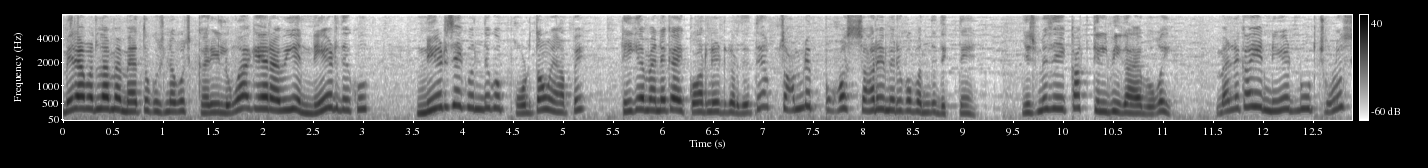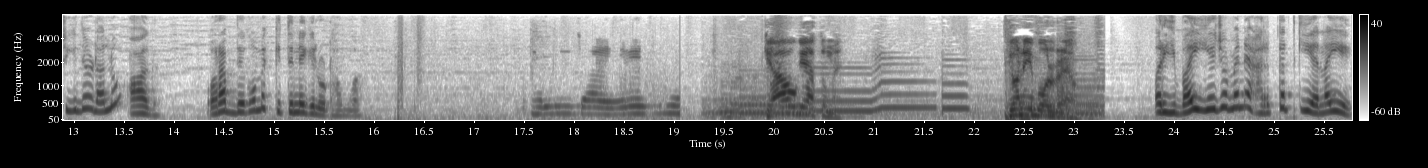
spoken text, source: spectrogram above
मेरा मतलब है मैं तो कुछ ना कुछ कर ही लूँगा। खैर अभी ये नेट देखो नेट से एक बंदे को फोड़ता हूँ यहाँ पे। ठीक है मैंने कहा एक और नेट कर देते हैं। अब सामने बहुत सारे मेरे को बंदे दिखते हैं जिसमें से एक आध किल भी गायब हो गई। मैंने कहा ये नेट नूट छोड़ो सीधे डालो आग। और अब देखो मैं कितने किल उठाऊँगा। क्या हो गया तुम्हें? क्यों नहीं बोल रहे हो? और ये भाई ये जो मैंने हरकत की है ना ये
